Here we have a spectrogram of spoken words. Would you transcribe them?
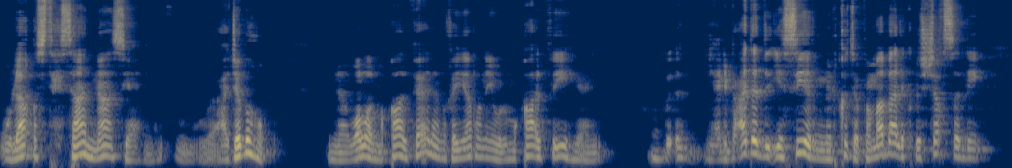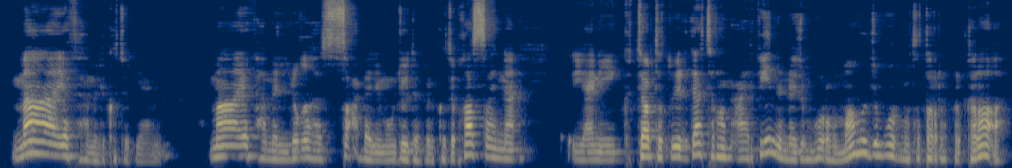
ولاقى استحسان ناس يعني وعجبهم انه والله المقال فعلا غيرني والمقال فيه يعني يعني بعدد يسير من الكتب فما بالك بالشخص اللي ما يفهم الكتب يعني. ما يفهم اللغة الصعبة اللي موجودة في الكتب خاصة إن يعني كتاب تطوير ذات هم عارفين إن جمهورهم ما هو جمهور متطرف في القراءة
